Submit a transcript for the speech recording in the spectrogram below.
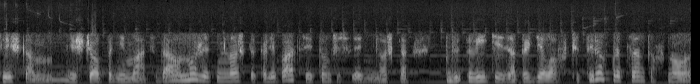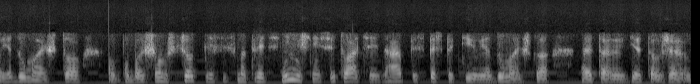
слишком еще подниматься. Да? Он может немножко колебаться, и в том числе немножко выйти за пределов 4%, но я думаю, что по большому счету, если смотреть с нынешней ситуации, да, с перспективы, я думаю, что это где-то уже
